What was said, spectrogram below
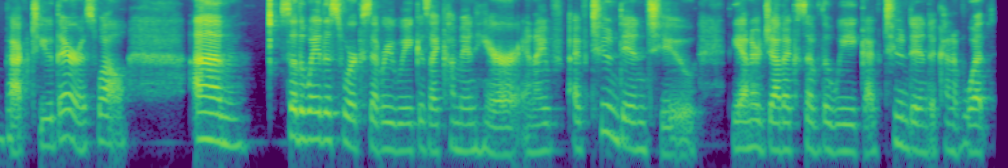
back to you there as well. Um, so the way this works every week is I come in here and I've I've tuned into the energetics of the week. I've tuned into kind of what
